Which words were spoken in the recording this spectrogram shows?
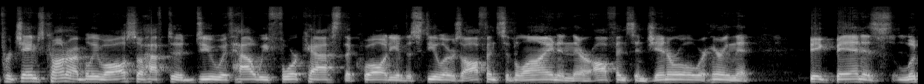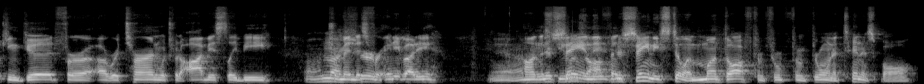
for James Conner, I believe, will also have to do with how we forecast the quality of the Steelers' offensive line and their offense in general. We're hearing that Big Ben is looking good for a, a return, which would obviously be oh, I'm tremendous sure. for anybody. Yeah, I on mean, the they're Steelers' saying offense. they're saying he's still a month off from, from from throwing a tennis ball.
